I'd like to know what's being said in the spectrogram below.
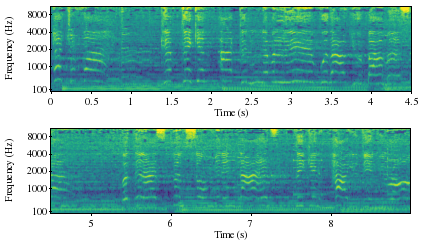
petrified. Kept thinking I could never live without you by my side. But then I spent so many nights thinking how you did me wrong.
